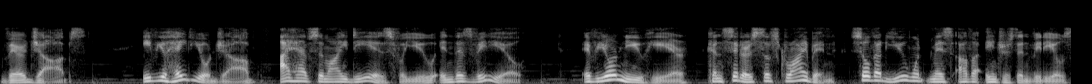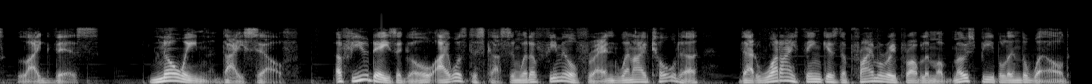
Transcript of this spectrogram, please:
their jobs. If you hate your job, I have some ideas for you in this video. If you're new here, consider subscribing so that you won't miss other interesting videos like this. Knowing Thyself A few days ago, I was discussing with a female friend when I told her that what I think is the primary problem of most people in the world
